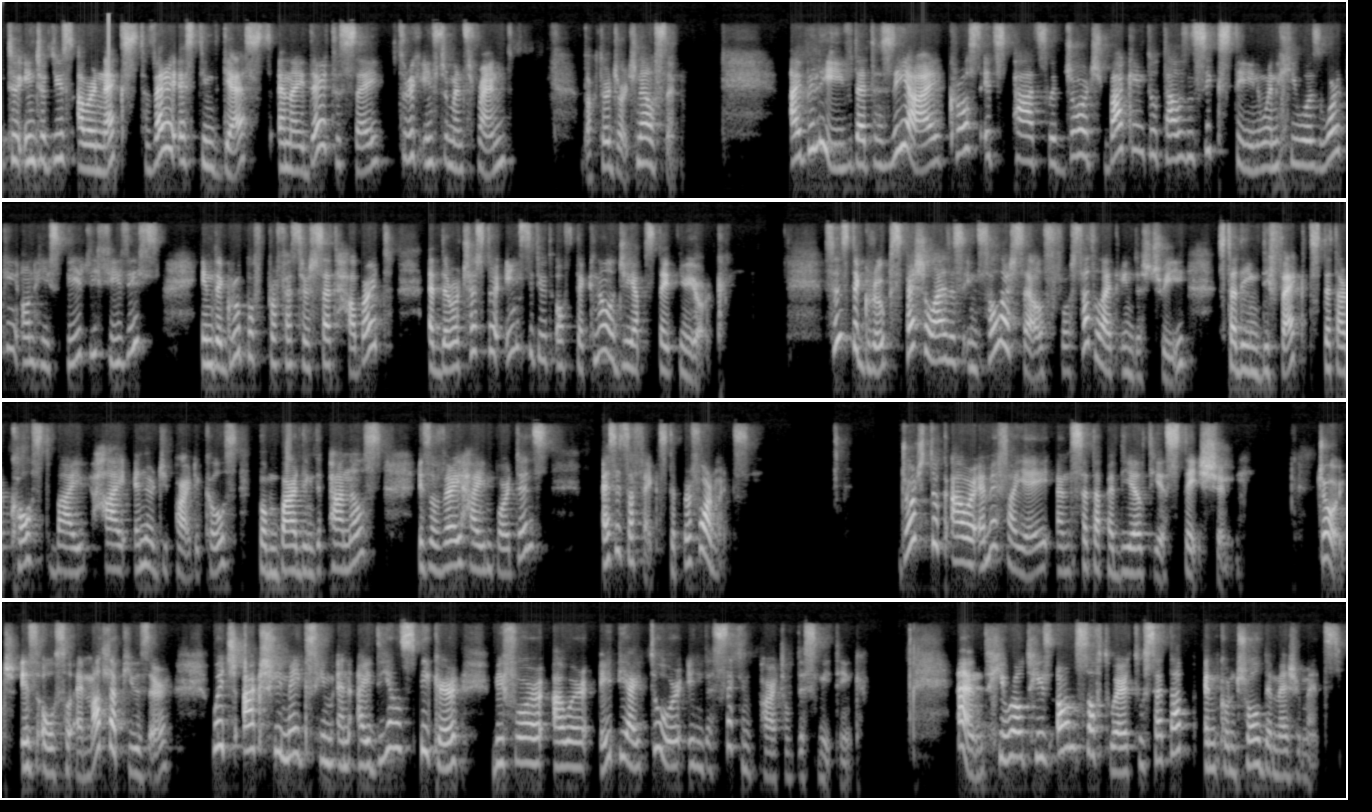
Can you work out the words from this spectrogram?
to introduce our next very esteemed guest, and I dare to say, Zurich Instruments friend, Dr. George Nelson. I believe that ZI crossed its paths with George back in 2016 when he was working on his PhD thesis in the group of Professor Seth Hubbard at the Rochester Institute of Technology, upstate New York. Since the group specializes in solar cells for satellite industry, studying defects that are caused by high energy particles bombarding the panels is of very high importance as it affects the performance. George took our MFIA and set up a DLTS station. George is also a MATLAB user, which actually makes him an ideal speaker before our API tour in the second part of this meeting. And he wrote his own software to set up and control the measurements.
